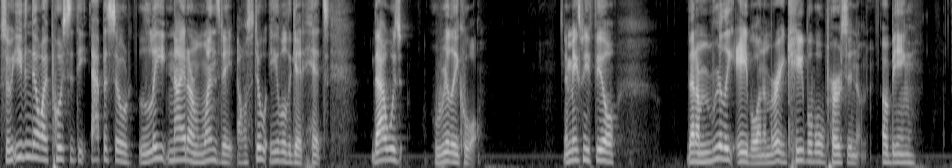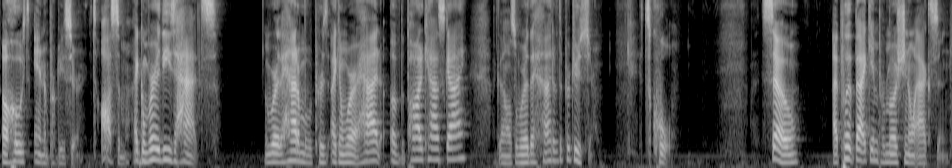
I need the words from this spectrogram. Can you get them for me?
So even though I posted the episode late night on Wednesday, I was still able to get hits. That was really cool. It makes me feel that I'm really able and I'm a very capable person of being a host and a producer. It's awesome. I can wear these hats. I wear the hat of a I can wear a hat of the podcast guy. I can also wear the hat of the producer. It's cool. So, I put back in promotional actions.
